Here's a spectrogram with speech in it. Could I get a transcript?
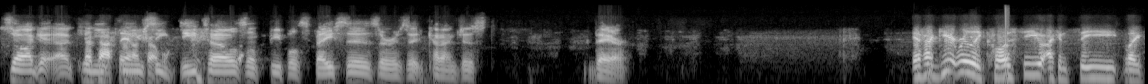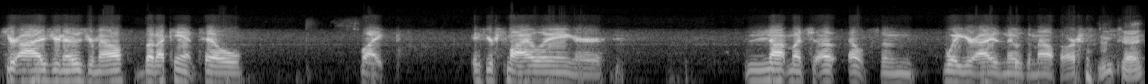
so I get. Uh, can you, can you see details of people's faces, or is it kind of just there? If I get really close to you, I can see like your eyes, your nose, your mouth, but I can't tell like if you're smiling or not much else than way your eyes, nose, and mouth are. okay.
